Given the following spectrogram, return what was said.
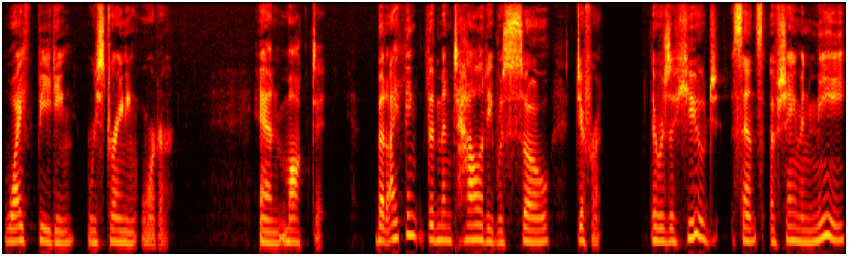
wife beating restraining order and mocked it. But I think the mentality was so different. There was a huge sense of shame in me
